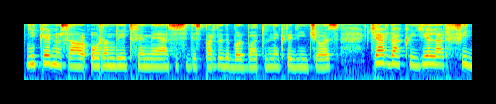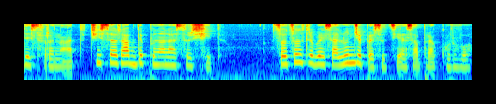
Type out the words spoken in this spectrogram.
Nicăieri nu s-a orânduit femeia să se despartă de bărbatul necredincios, chiar dacă el ar fi desfrânat, ci să rabde până la sfârșit. Soțul trebuie să alunge pe soția sa prea curvă.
